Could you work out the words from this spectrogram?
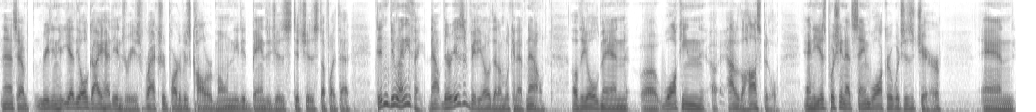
that's it. I'm reading here. Yeah, the old guy had injuries, fractured part of his collarbone, needed bandages, stitches, stuff like that. Didn't do anything. Now, there is a video that I'm looking at now of the old man uh, walking uh, out of the hospital, and he is pushing that same walker, which is a chair, and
